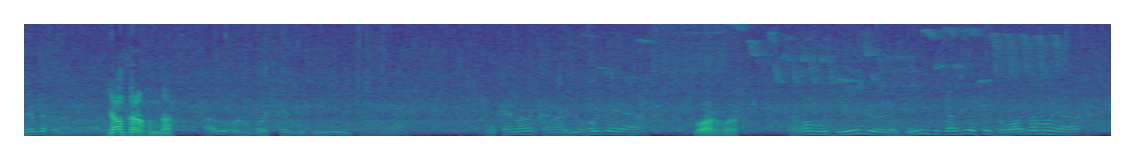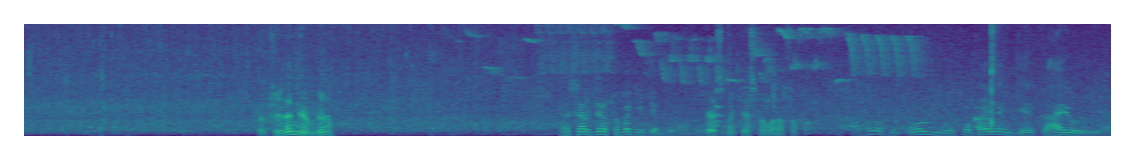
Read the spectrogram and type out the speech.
Nerede kanal var abi? Yan tarafında. Abi onu boş ver dediğini yiyin sana ya. Ne kanalı kanal yok orada ya. Var var. Tamam o değil de öyle değil ki tabii yoksa doğadan o ya. Ya bir şey demiyorum canım. Ben sana bir tane sopa keseceğim dur. Kesme kesme bana sopa. Arkadaşım olmuyor sopayla gel daha iyi olur ya.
